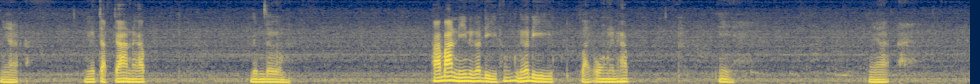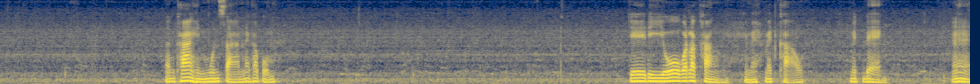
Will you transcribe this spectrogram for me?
เนี่ยเนื้อจัดจ้านนะครับ เดิมๆ พระบ้านนี้เนื้อดีทั้งเนื้อดีหลายองค์เลยนะครับ นี่เนี่ยฮะด้านข้างเห็นมวลสารนะครับผม เจดีโยวัดระฆัง เห็นไหมเม็ดขาว เม็ดแดงอ่า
